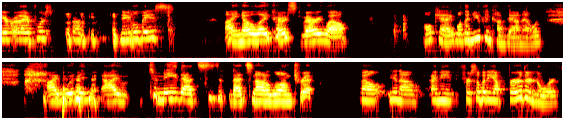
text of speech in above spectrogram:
Air, Air Force or Naval Base. I know Lakehurst very well. Okay, well then you can come down, Ellen. I wouldn't. I to me that's that's not a long trip. Well, you know, I mean, for somebody up further north,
